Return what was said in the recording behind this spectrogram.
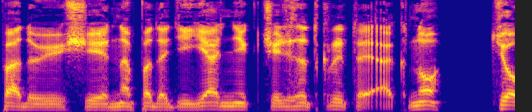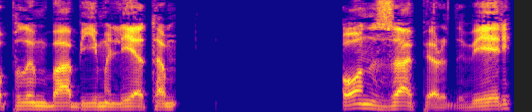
падающие на пододеяльник через открытое окно теплым бабьим летом. Он запер дверь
